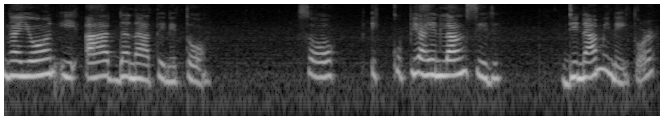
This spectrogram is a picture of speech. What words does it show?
Ngayon, i-add na natin ito. So, ikupyahin lang si denominator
